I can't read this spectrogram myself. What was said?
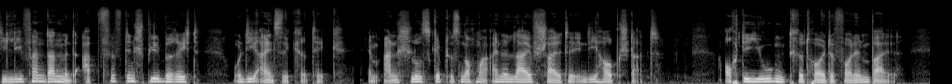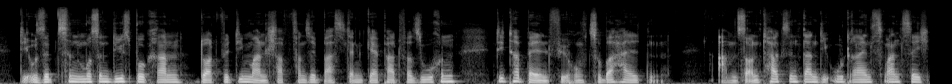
Die liefern dann mit Abpfiff den Spielbericht und die Einzelkritik. Im Anschluss gibt es nochmal eine Live-Schalte in die Hauptstadt. Auch die Jugend tritt heute vor den Ball. Die U17 muss in Duisburg ran, dort wird die Mannschaft von Sebastian Gebhardt versuchen, die Tabellenführung zu behalten. Am Sonntag sind dann die U23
